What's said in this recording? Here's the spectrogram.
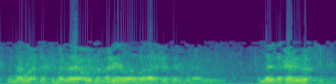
السنة المعتكف لا يعود مريضا ولا يشهد الجنازة إلا إذا كان في مسجده.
